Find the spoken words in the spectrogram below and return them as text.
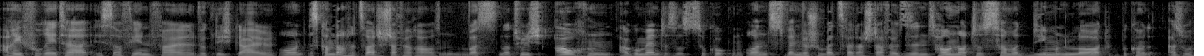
Ari Fureta ist auf jeden Fall wirklich geil. Und es kommt auch eine zweite Staffel raus, was natürlich auch ein Argument ist, es zu gucken. Und wenn wir schon bei zweiter Staffel sind, How Not to Summer Demon Lord bekommt, also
